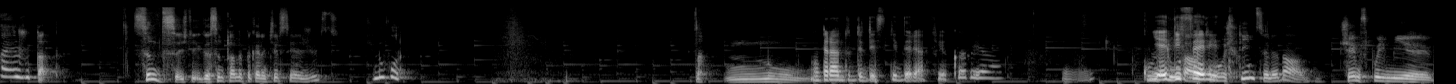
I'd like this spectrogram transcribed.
Ai ajutat. Sunt, să știi, că sunt oameni pe care încerci să-i ajuți și nu vor. Da, nu... Gradul de deschidere a fiecăruia Cultura, e diferit. Cunoștințele, da. Ce îmi spui mie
